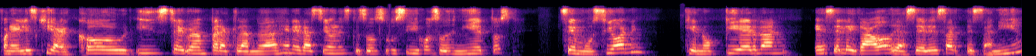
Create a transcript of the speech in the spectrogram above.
ponerles QR code, Instagram, para que las nuevas generaciones, que son sus hijos o nietos, se emocionen, que no pierdan ese legado de hacer esa artesanía.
